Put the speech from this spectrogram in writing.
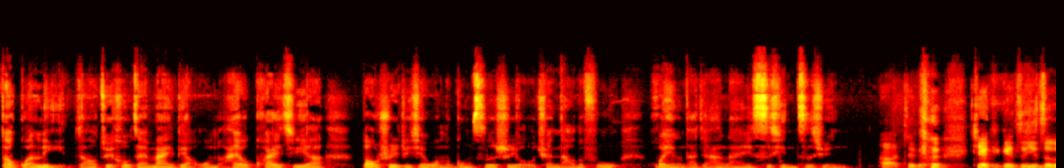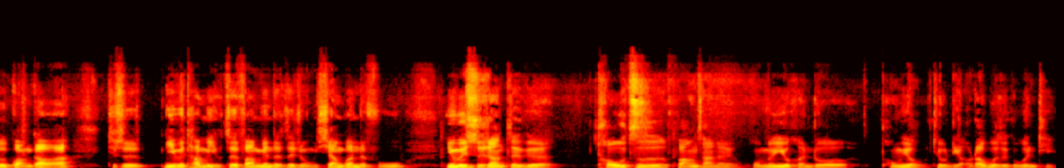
到管理，然后最后再卖掉。我们还有会计啊、报税这些，我们公司是有全套的服务，欢迎大家来私信咨询。啊，这个 Jack 给自己做个广告啊，就是因为他们有这方面的这种相关的服务，因为实际上这个。投资房产呢，我们有很多朋友就聊到过这个问题。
